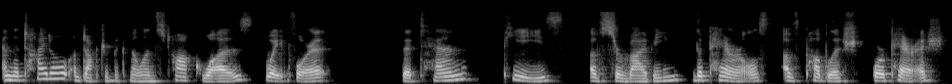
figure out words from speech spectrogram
and the title of Dr. MacMillan's talk was wait for it the 10 P's of surviving the perils of publish or perish.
